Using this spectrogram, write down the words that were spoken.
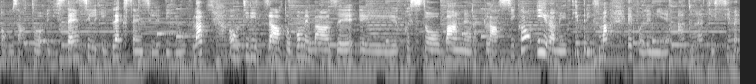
ho usato gli stencil i black stencil di Yupla. Ho utilizzato come base eh, questo banner classico i rametti prisma e poi le mie adoratissime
